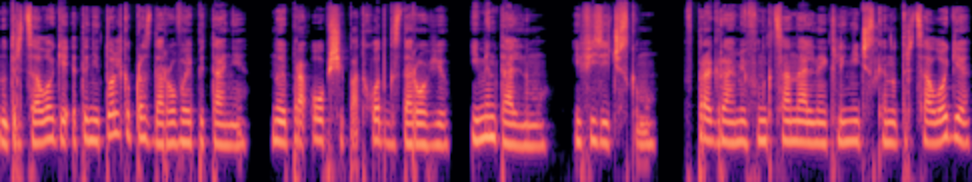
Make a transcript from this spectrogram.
Нутрициология – это не только про здоровое питание, но и про общий подход к здоровью и ментальному, и физическому. В программе «Функциональная клиническая нутрициология»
